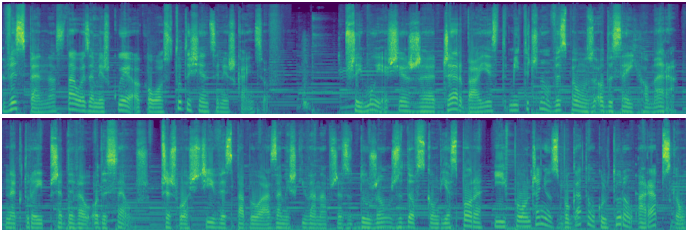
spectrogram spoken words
Wyspę na stałe zamieszkuje około 100 tysięcy mieszkańców. Przyjmuje się, że Dżerba jest mityczną wyspą z Odysei Homera, na której przebywał Odyseusz. W przeszłości wyspa była zamieszkiwana przez dużą żydowską diasporę i w połączeniu z bogatą kulturą arabską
